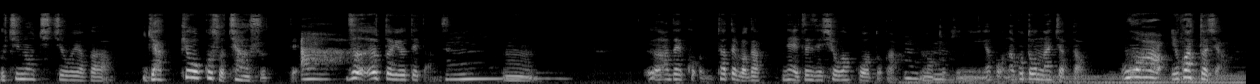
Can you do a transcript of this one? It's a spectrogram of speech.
うんちの父親が逆境こそチャンスってあずーっと言ってたんですうよ。ん。うわでこ例えばが、ね、全然小学校とかの時に、いや、こんなことになっちゃった。うわよかったじゃん。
